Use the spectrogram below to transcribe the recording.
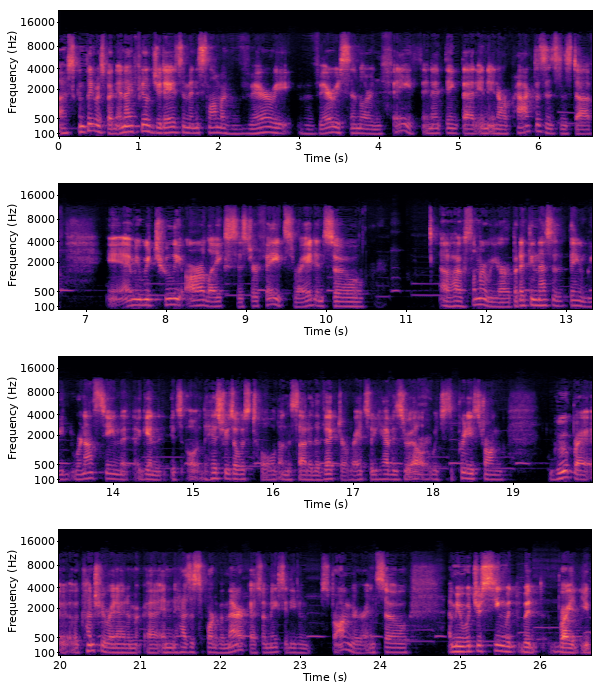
Uh, it's complete respect, and I feel Judaism and Islam are very, very similar in faith, and I think that in in our practices and stuff I mean, we truly are like sister faiths, right? And so, of how similar we are. But I think that's the thing. We we're not seeing that again. It's the history is always told on the side of the victor, right? So you have Israel, which is a pretty strong group, right? A country right now, uh, and has the support of America, so it makes it even stronger. And so, I mean, what you're seeing with with right, you,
